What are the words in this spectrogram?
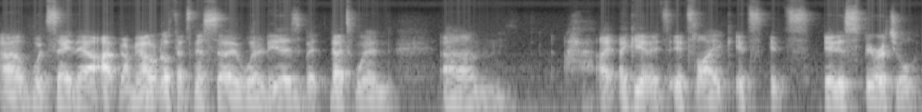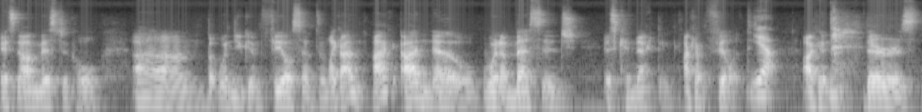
uh, would say that. I, I mean, I don't know if that's necessarily what it is, but that's when. Um, I, again, it's it's like it's it's it is spiritual. It's not mystical. Um, but when you can feel something, like I, I I know when a message is connecting. I can feel it. Yeah. I can. There's,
